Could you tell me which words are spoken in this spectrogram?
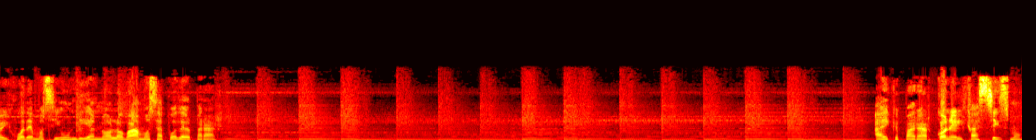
Hoy jodemos y un día no lo vamos a poder parar. Hay que parar con el fascismo.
